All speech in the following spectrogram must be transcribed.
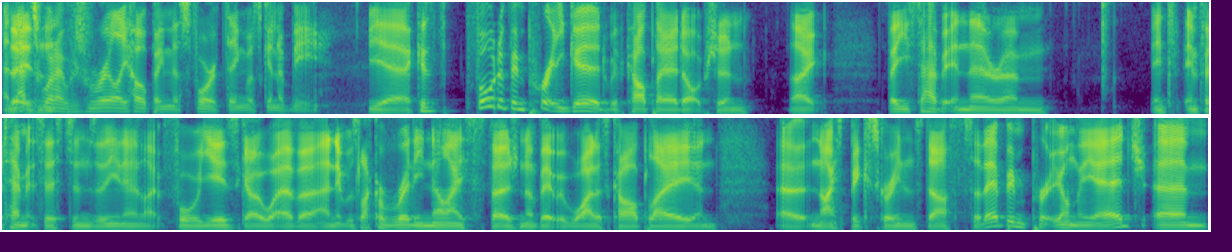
And that that's what I was really hoping this Ford thing was going to be. Yeah, because Ford have been pretty good with CarPlay adoption. Like they used to have it in their um, inf- infotainment systems, you know, like four years ago or whatever, and it was like a really nice version of it with wireless CarPlay and a nice big screen and stuff. So they've been pretty on the edge. Um,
